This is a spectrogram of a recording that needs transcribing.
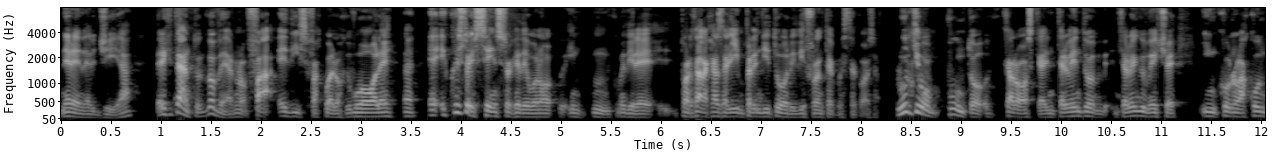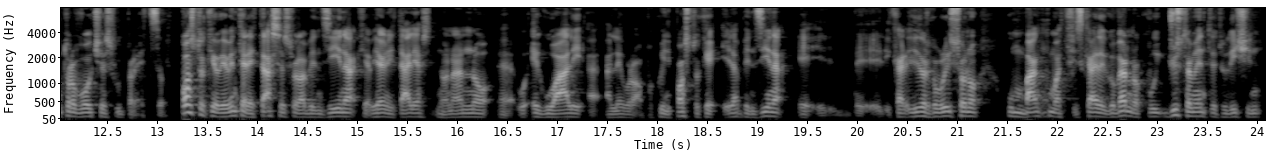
nell'energia perché tanto il governo fa e disfa quello che vuole. Eh? E, questo è il senso che devono in, dire, portare a casa gli imprenditori di fronte a questa cosa. L'ultimo punto, caro Oscar, intervengo, invece in, con una controvoce sul prezzo. Posto che ovviamente le tasse sulla benzina che abbiamo in Italia non hanno eh, uguali a, all'Europa, quindi posto che la benzina e, e gli idrocarburi sono un bancomat fiscale del governo a cui giustamente tu dici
